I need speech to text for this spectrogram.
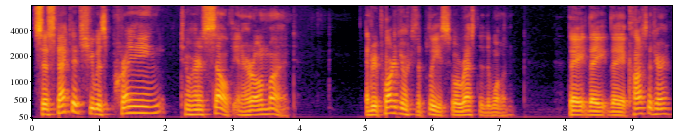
suspected she was praying to herself in her own mind, and reported her to the police, who arrested the woman. They, they, they accosted her,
